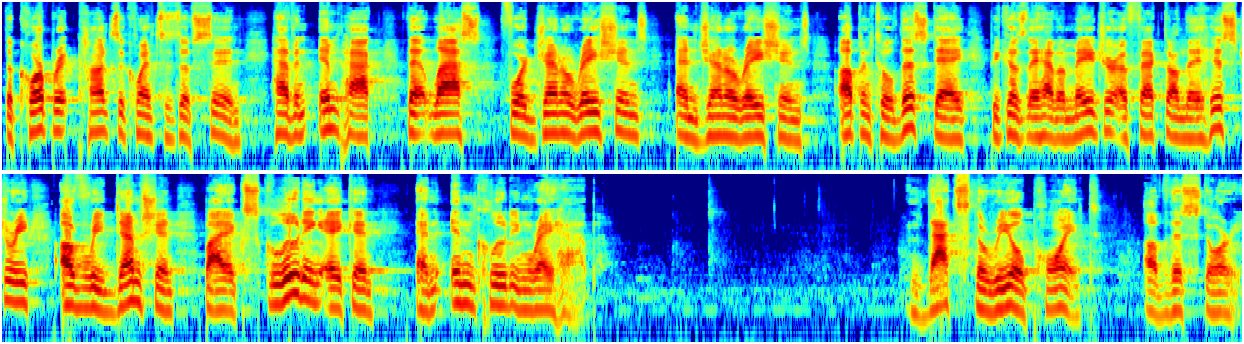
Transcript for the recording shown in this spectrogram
the corporate consequences of sin have an impact that lasts for generations and generations up until this day because they have a major effect on the history of redemption by excluding Achan and including Rahab. That's the real point of this story.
